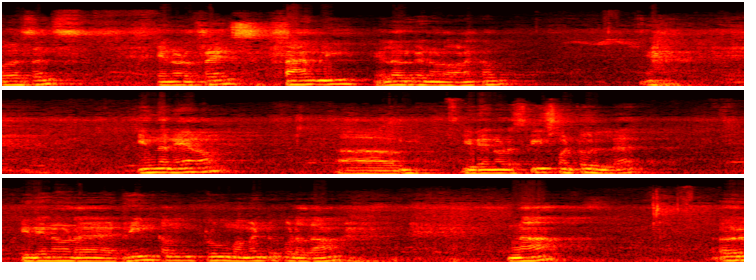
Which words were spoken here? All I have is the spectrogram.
பர்சன்ஸ் என்னோட ஃப்ரெண்ட்ஸ் ஃபேமிலி எல்லோருக்கும் என்னோட வணக்கம். இந்த நேரம் இது என்னோட ஸ்பீச் மட்டும் இல்லை இது என்னோட ட்ரீம் கம் ட்ரூ மொமெண்ட்டு கூட தான். நான் ஒரு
